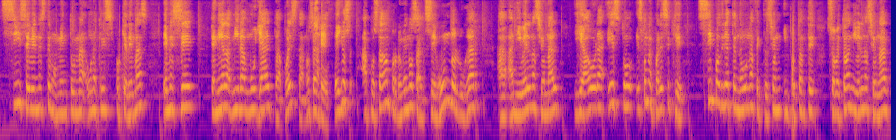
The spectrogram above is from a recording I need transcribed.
sí se ve en este momento una, una crisis, porque además MC tenía la mira muy alta puesta, ¿no? O sea, ellos apostaban por lo menos al segundo lugar a, nivel nacional y ahora esto, esto me parece que sí podría tener una afectación importante, sobre todo a nivel nacional,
